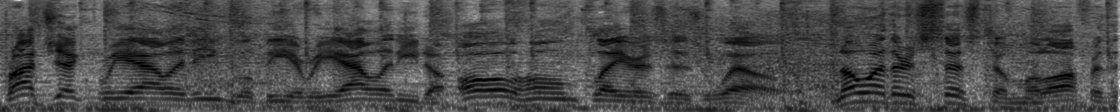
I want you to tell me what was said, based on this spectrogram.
Project Reality will be a reality to all home players as well. No other system will offer the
